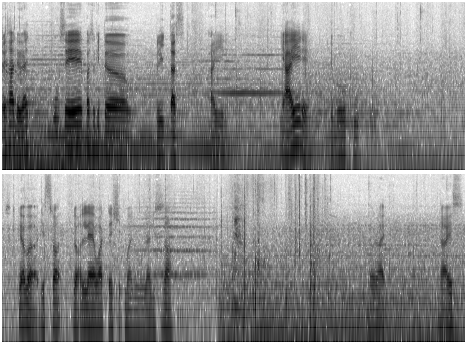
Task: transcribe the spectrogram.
Dari sana kan. Pusing, lepas tu kita melintas air ni. Air ni. Dia berbeku. So, kita apa? Disrupt dot land water shipment. Oh, lagi susah. Alright. Nice.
